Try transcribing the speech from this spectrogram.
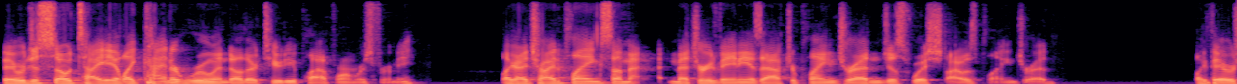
They were just so tight. It like kind of ruined other 2D platformers for me. Like I tried playing some Metroidvanias after playing Dread and just wished I was playing Dread. Like they were,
